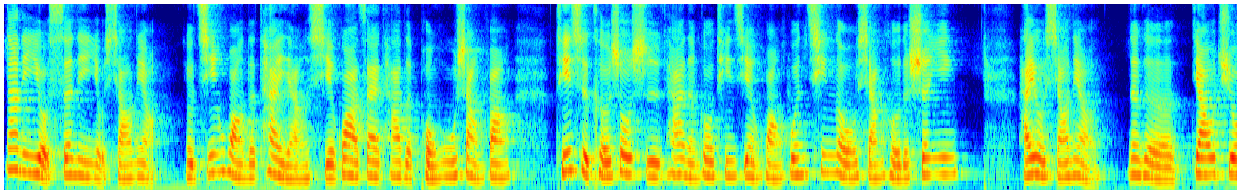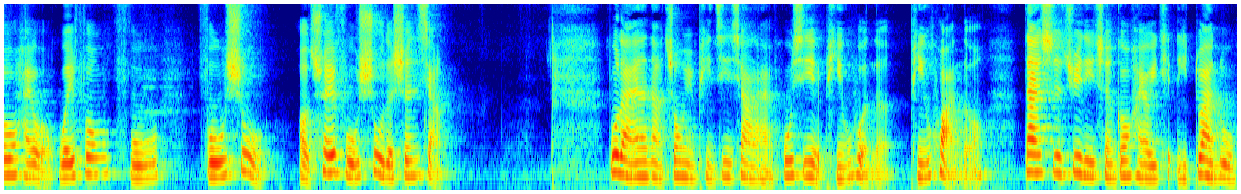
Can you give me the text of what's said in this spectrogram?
那里有森林，有小鸟，有金黄的太阳斜挂在他的棚屋上方。停止咳嗽时，他能够听见黄昏轻柔祥和的声音，还有小鸟那个雕鸠，还有微风拂拂树哦，吹拂树的声响。布莱恩啊，终于平静下来，呼吸也平稳了，平缓了。但是距离成功还有一天一段路，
